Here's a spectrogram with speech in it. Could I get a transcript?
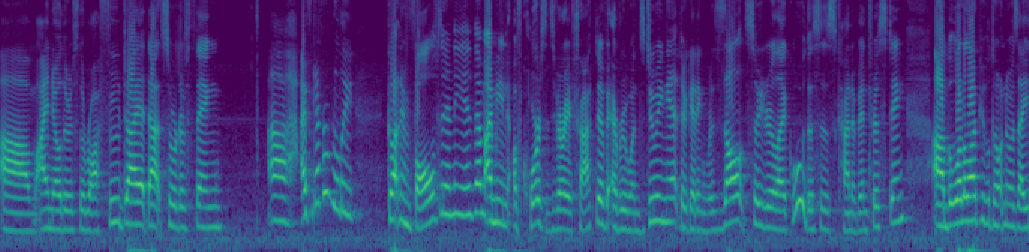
Um, I know there's the raw food diet, that sort of thing. Uh, I've never really gotten involved in any of them. I mean, of course, it's very attractive. Everyone's doing it. They're getting results. So you're like, ooh, this is kind of interesting. Um, but what a lot of people don't know is I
